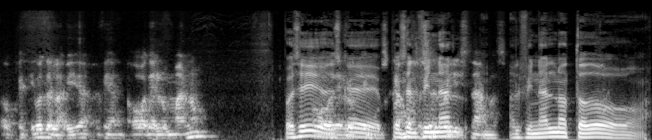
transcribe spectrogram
objetivos de la vida o del humano, pues sí, es que que pues al final, feliz al final no todo,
